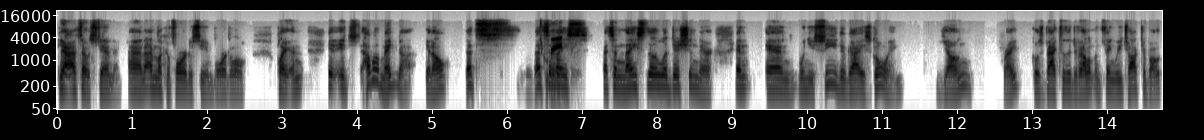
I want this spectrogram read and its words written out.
Yeah, that's outstanding, and I'm looking forward to seeing Bordeleau play. And it, it's how about Megna? You know, that's that's Great. a nice that's a nice little addition there. And and when you see the guys going young, right, goes back to the development thing we talked about.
